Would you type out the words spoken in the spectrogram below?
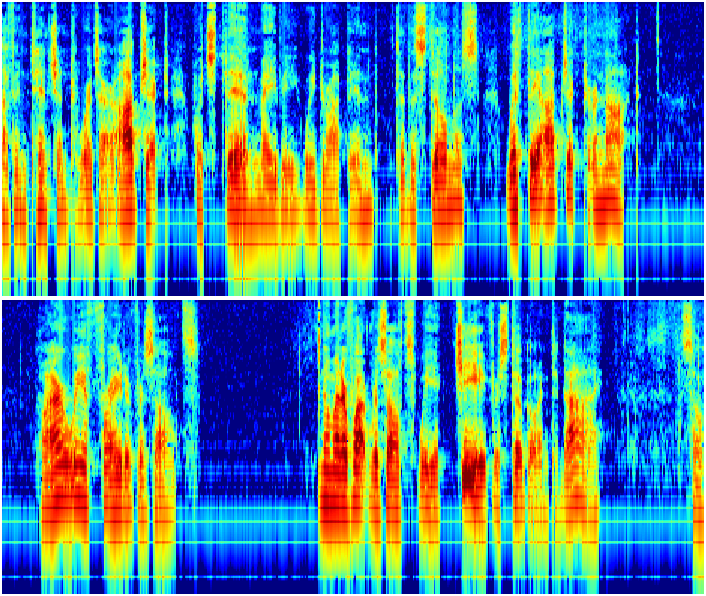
of intention towards our object, which then maybe we drop into the stillness with the object or not. Why are we afraid of results? No matter what results we achieve, we're still going to die. So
